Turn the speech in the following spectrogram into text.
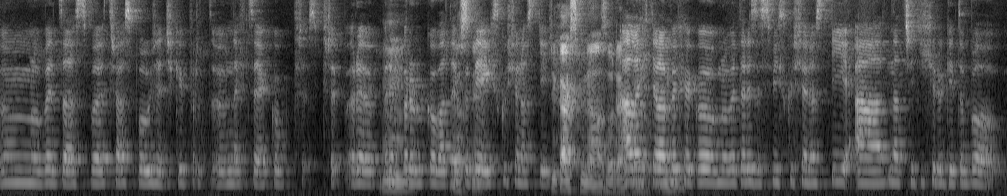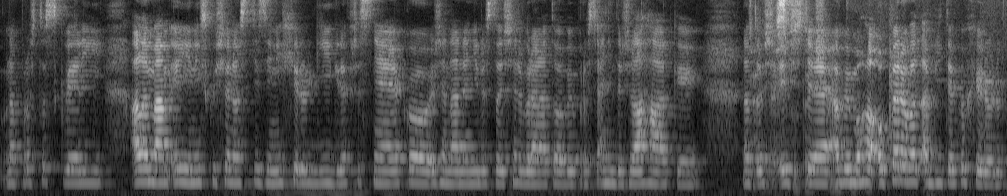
um, mluvit za svoje třeba spolužečky, protože nechci jako přes, přes, re, mm, reprodukovat jako ty jejich zkušenosti. Říkáš svůj názor. Ale jako. chtěla bych mm. jako mluvit tady ze svých zkušeností a na třetí chirurgii to bylo naprosto skvělý, ale mám i jiné zkušenosti z jiných chirurgií, kde přesně jako žena není dostatečně dobrá na to, aby prostě ani držela háky, na to, to ještě, aby mohla operovat a být jako chirurg.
